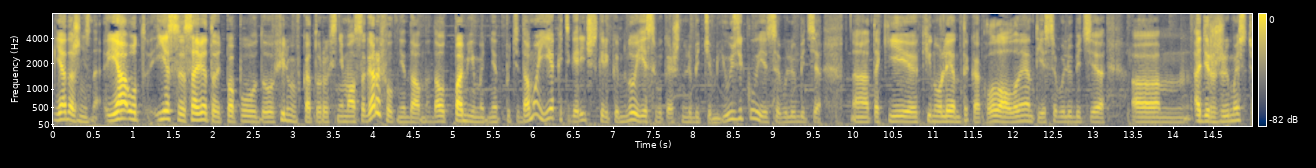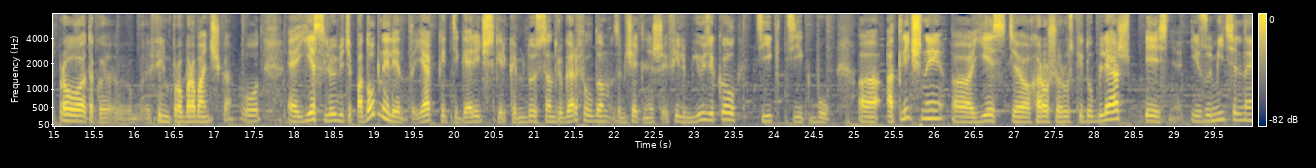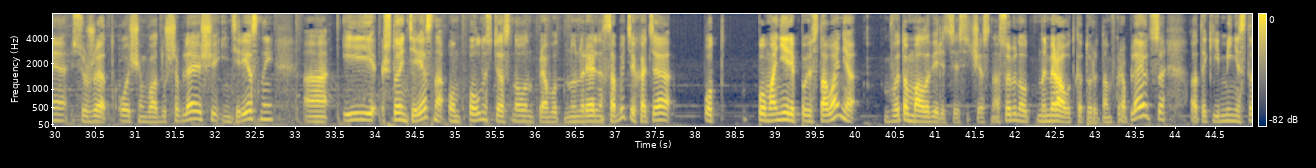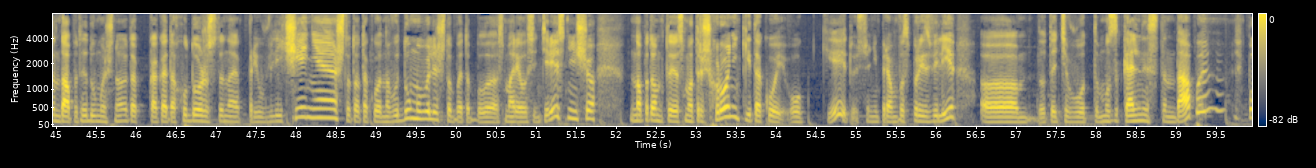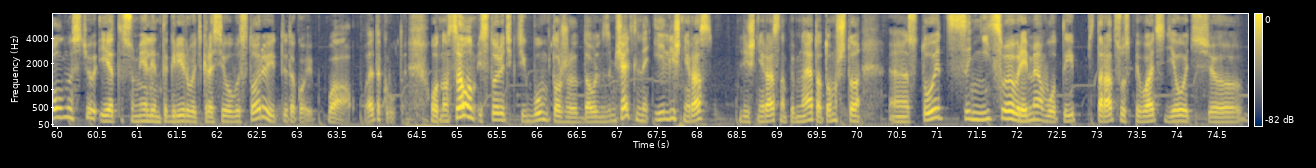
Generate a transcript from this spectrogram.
я даже не знаю. Я вот, если советовать по поводу фильмов, в которых снимался Гарфилд недавно, да, вот помимо «Нет пути домой», я категорически рекомендую, если вы, конечно, любите мюзиклы, если вы любите э, такие киноленты, как «Ла Ла Ленд», если вы любите э, «Одержимость», про такой э, фильм про барабанщика, вот. Э, если любите подобные ленты, я категорически рекомендую с Эндрю Гарфилдом замечательнейший фильм-мюзикл «Тик-тик-бум». Э, отличный, э, есть э, хороший русский дубляж, песня изумительная, сюжет очень воодушевляющий, интересный. А, и что интересно, он полностью основан прям вот ну, на реальных событиях, хотя вот по манере повествования в этом мало верится, если честно. Особенно вот номера, вот, которые там вкрапляются, а, такие мини-стендапы, ты думаешь, ну это какое-то художественное преувеличение, что-то такое навыдумывали, чтобы это было смотрелось интереснее еще. Но потом ты смотришь хроники и такой, окей, то есть они прям воспроизвели э, вот эти вот музыкальные стендапы полностью, и это сумели интегрировать красиво в историю, и ты такой, вау, это круто. Вот, но в целом история Тик-Тик-Бум тоже довольно замечательная, и лишний раз лишний раз напоминает о том, что э, стоит ценить свое время, вот, и стараться успевать делать э,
